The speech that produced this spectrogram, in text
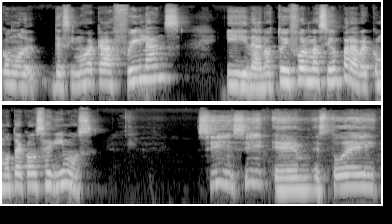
como decimos acá, freelance y danos tu información para ver cómo te conseguimos. Sí, sí, em, estoy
